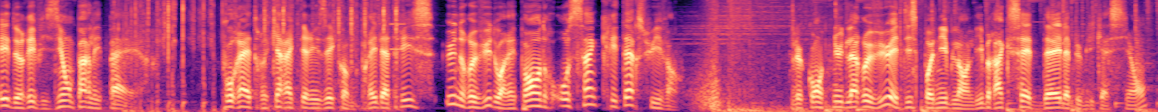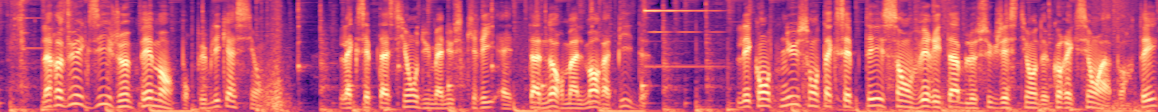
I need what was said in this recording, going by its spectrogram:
et de révision par les pairs. Pour être caractérisée comme prédatrice, une revue doit répondre aux cinq critères suivants. Le contenu de la revue est disponible en libre accès dès la publication. La revue exige un paiement pour publication. L'acceptation du manuscrit est anormalement rapide. Les contenus sont acceptés sans véritable suggestion de correction à apporter,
